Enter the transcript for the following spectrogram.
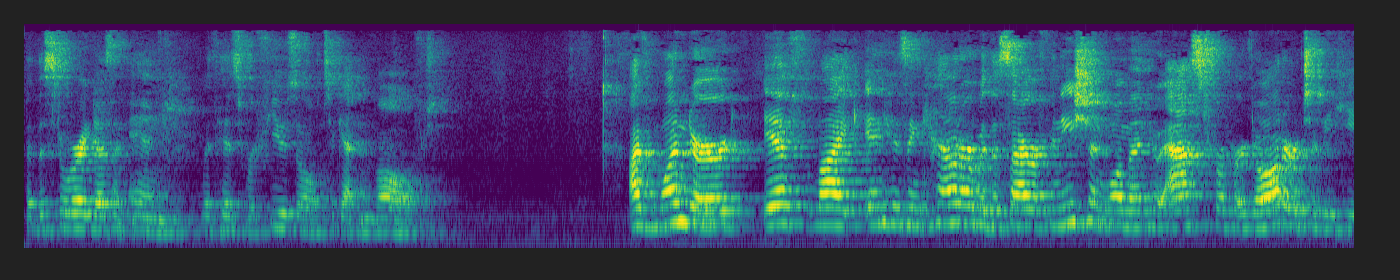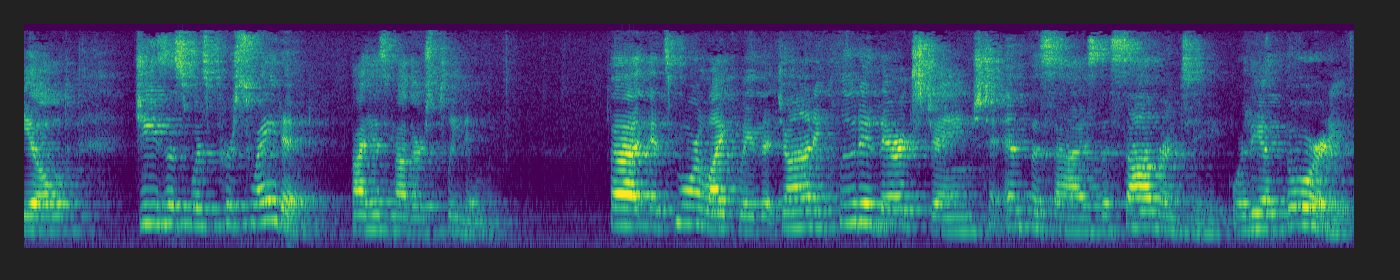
But the story doesn't end with his refusal to get involved. I've wondered if, like in his encounter with the Syrophoenician woman who asked for her daughter to be healed, Jesus was persuaded by his mother's pleading. But it's more likely that John included their exchange to emphasize the sovereignty or the authority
